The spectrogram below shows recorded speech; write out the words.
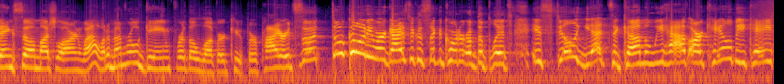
Thanks so much, Lauren. Wow, what a memorable game for the Lubbock Cooper Pirates. So don't go anywhere, guys, because second quarter of the Blitz is still yet to come, and we have our KLBK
